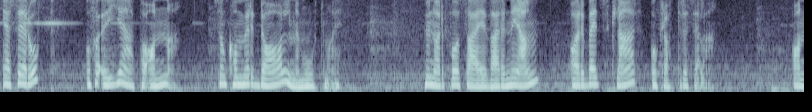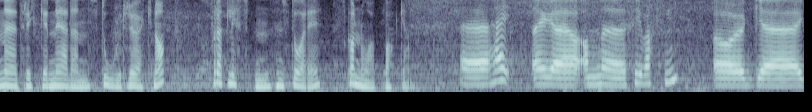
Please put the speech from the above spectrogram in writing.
Jeg ser opp og får øye på Anne, som kommer dalende mot meg. Hun har på seg vernehjelm, arbeidsklær og klatresele. Anne trykker ned en stor rød knapp for at liften hun står i, skal nå bakken. Eh, hei, jeg er Anne Sivertsen. Og jeg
